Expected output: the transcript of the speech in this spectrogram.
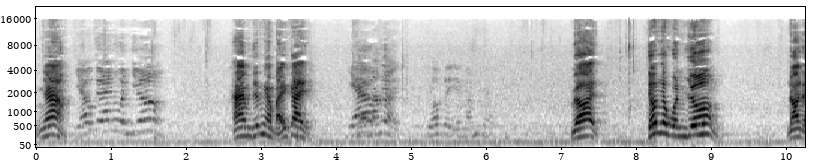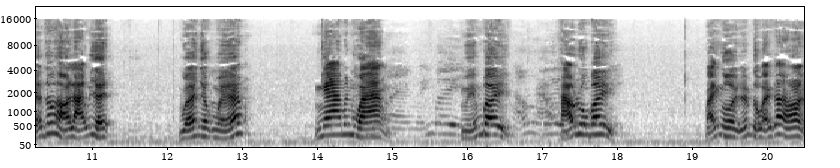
nha. Yeah, okay. 29 ngàn 7 cây. Dạ bấm ok. rồi. Chốt đi, em bấm cho. rồi chốt cho Quỳnh Dương. Rồi để số hội lại quý vị. Huệ Nhật Nguyễn Nga Minh Hoàng Nguyễn Bi. Nguyễn Bi Thảo Ruby. Bảy người đếm tụ bảy cái thôi.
